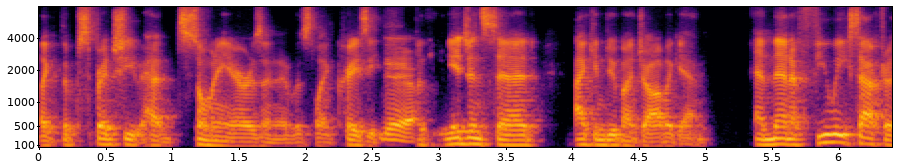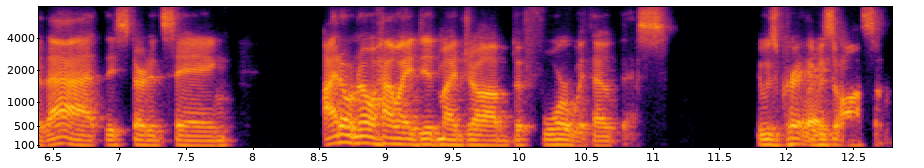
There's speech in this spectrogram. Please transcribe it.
Like the spreadsheet had so many errors in it. It was like crazy. Yeah. But the agent said, I can do my job again. And then a few weeks after that, they started saying, I don't know how I did my job before without this. It was great. Right. It was awesome.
